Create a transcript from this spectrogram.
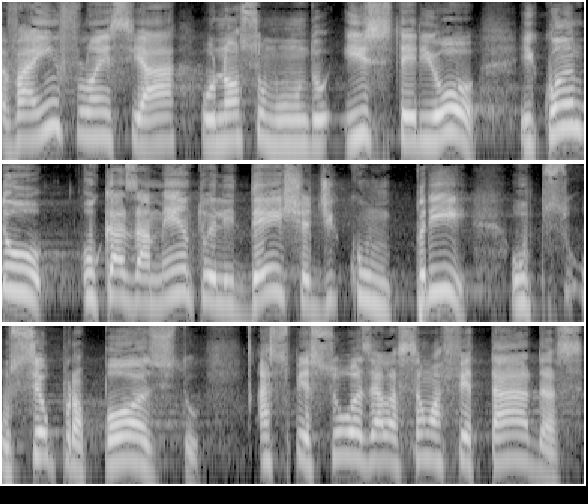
vai influenciar o nosso mundo exterior. E quando o casamento ele deixa de cumprir o, o seu propósito, as pessoas elas são afetadas,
